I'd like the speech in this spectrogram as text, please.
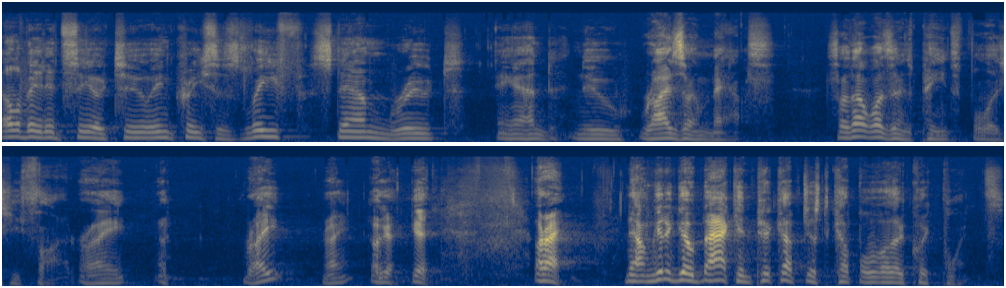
Elevated CO2 increases leaf, stem, root, and new rhizome mass. So that wasn't as painful as you thought, right? Uh, right? Right? Okay, good. All right. Now I'm going to go back and pick up just a couple of other quick points.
